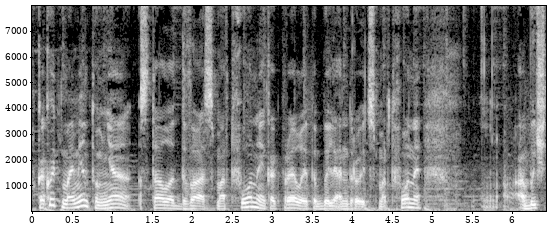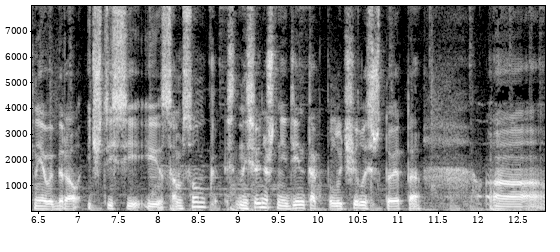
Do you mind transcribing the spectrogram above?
В какой-то момент у меня стало два смартфона, и, как правило, это были Android смартфоны. обычно я выбирал HTC и Samsung. На сегодняшний день так получилось, что это а,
